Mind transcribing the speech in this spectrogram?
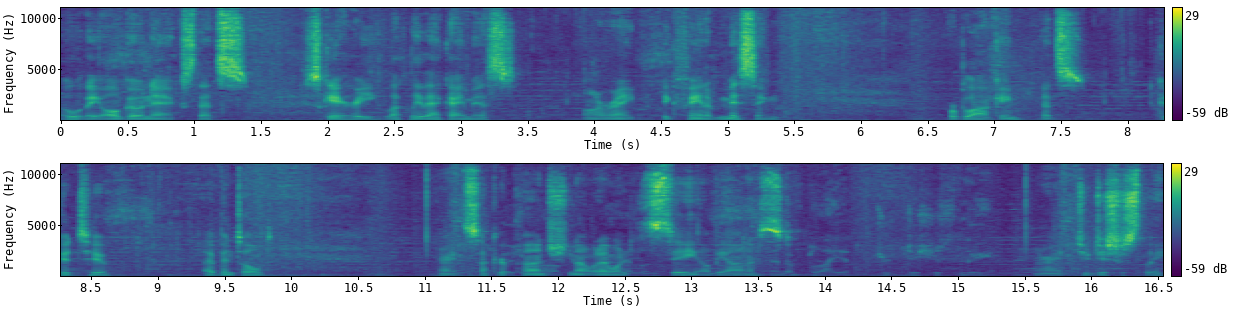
Oh, they all go next. That's scary. Luckily, that guy missed. Alright. Big fan of missing. We're blocking. That's good, too. I've been told. Alright, Sucker Punch. Not what I wanted to see, I'll be honest. and apply it judiciously. Alright, judiciously.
